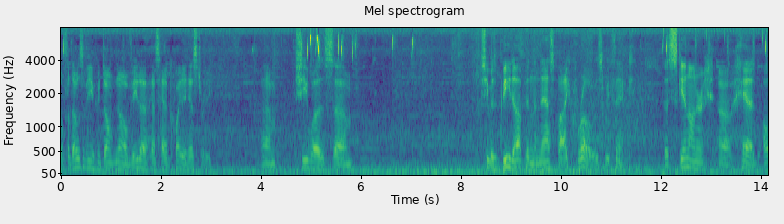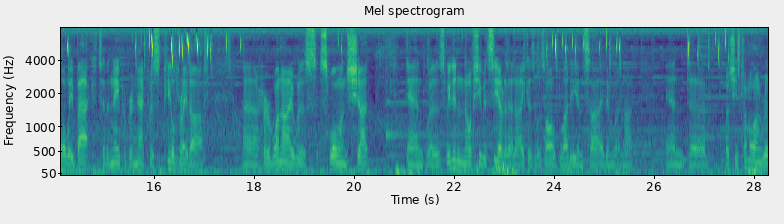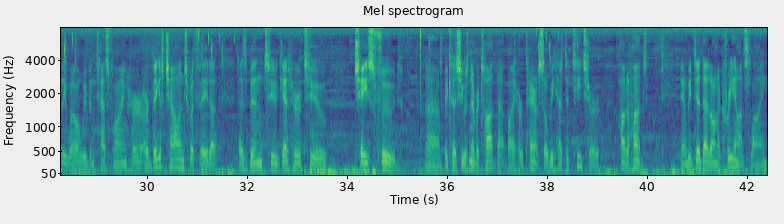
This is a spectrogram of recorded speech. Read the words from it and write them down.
So for those of you who don't know, Vita has had quite a history. Um, she was um, she was beat up in the nest by crows, we think. The skin on her uh, head, all the way back to the nape of her neck, was peeled right off. Uh, her one eye was swollen shut and was we didn't know if she would see out of that eye because it was all bloody inside and whatnot and uh, but she's come along really well. We've been test flying her. Our biggest challenge with Veda has been to get her to chase food uh, because she was never taught that by her parents so we had to teach her how to hunt. And we did that on a creance line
